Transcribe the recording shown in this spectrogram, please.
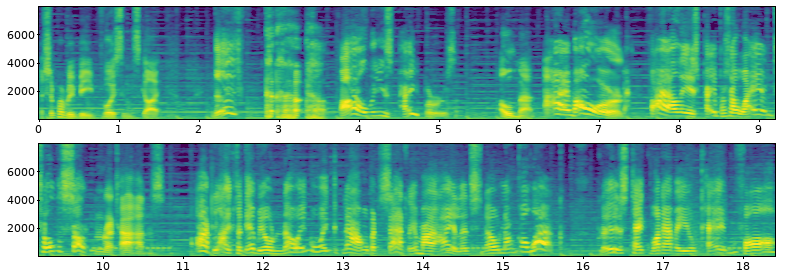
I should probably be voicing this guy. This file these papers. Old man. I'm old. File these papers away until the Sultan returns. I'd like to give you a knowing wink now, but sadly my eyelids no longer work. Please take whatever you came for.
